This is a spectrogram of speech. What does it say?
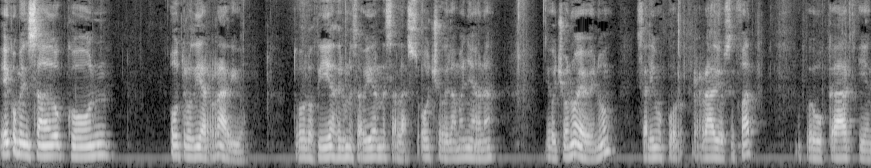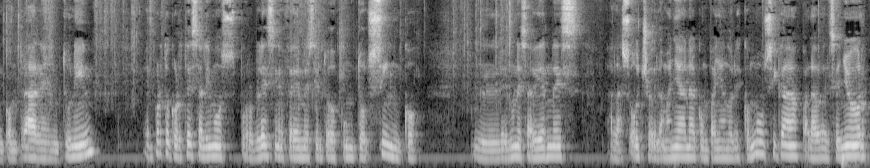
He comenzado con otro día radio, todos los días de lunes a viernes a las 8 de la mañana, de 8 a 9, ¿no? Salimos por Radio Cefat nos puede buscar y encontrar en TuneIn. En Puerto Cortés salimos por Blessing FM 102.5 de lunes a viernes a las 8 de la mañana acompañándoles con música, palabra del Señor,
